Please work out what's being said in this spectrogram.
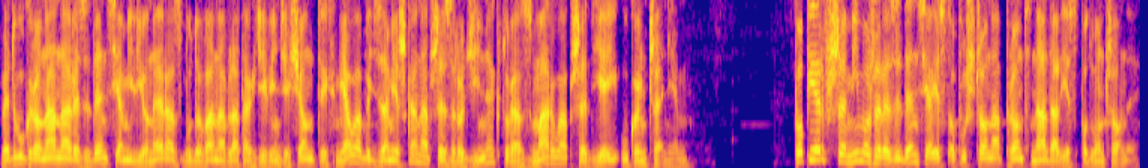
Według Ronana rezydencja milionera zbudowana w latach 90. miała być zamieszkana przez rodzinę, która zmarła przed jej ukończeniem. Po pierwsze, mimo że rezydencja jest opuszczona, prąd nadal jest podłączony.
